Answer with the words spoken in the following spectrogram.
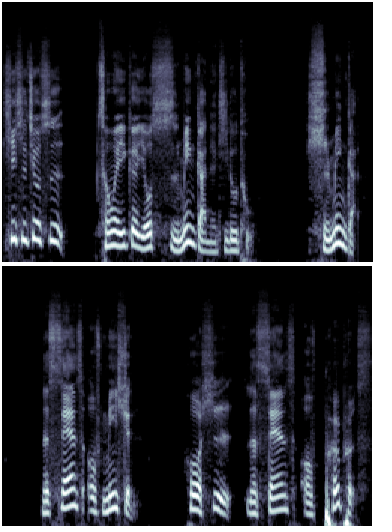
其实就是成为一个有使命感的基督徒。使命感，the sense of mission，或是 the sense of purpose。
